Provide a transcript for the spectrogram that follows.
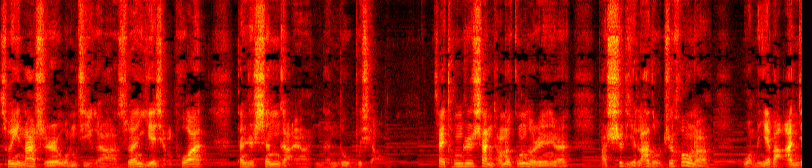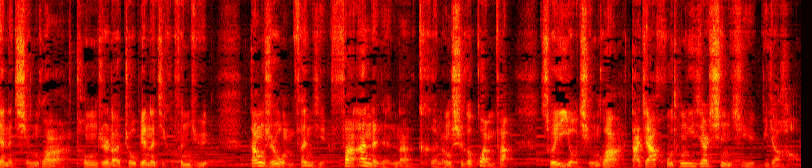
所以那时我们几个啊虽然也想破案，但是深感啊难度不小。在通知善堂的工作人员把尸体拉走之后呢，我们也把案件的情况啊通知了周边的几个分局。当时我们分析，犯案的人呢可能是个惯犯，所以有情况啊，大家互通一下信息比较好，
